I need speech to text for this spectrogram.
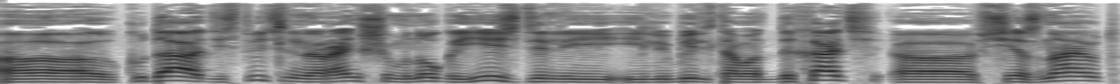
А, Куда действительно раньше много ездили и любили там отдыхать, а, все знают.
